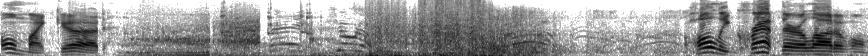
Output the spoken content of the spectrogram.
Oh my god. Holy crap, there are a lot of them.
